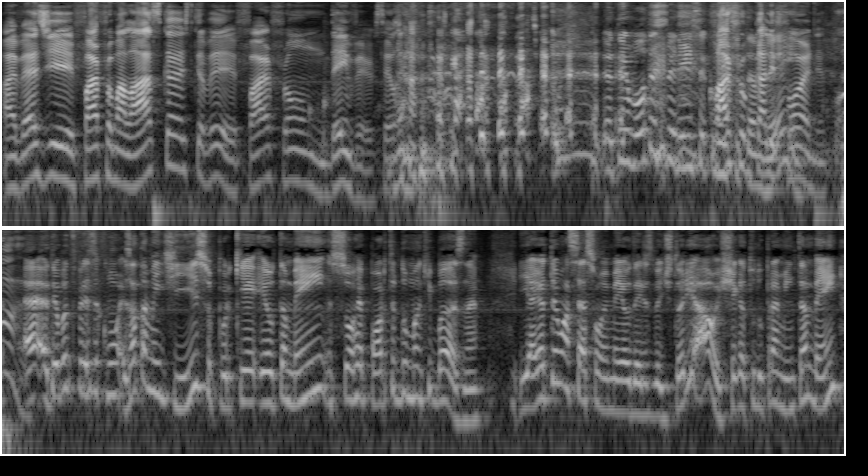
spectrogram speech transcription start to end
ao invés de Far From Alaska, escrever Far From Denver, sei lá. eu tenho outra experiência com Far isso from também. California. Porra. É, eu tenho outra experiência com exatamente isso, porque eu também sou repórter do Monkey Buzz, né? E aí eu tenho acesso ao e-mail deles do editorial e chega tudo para mim também.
